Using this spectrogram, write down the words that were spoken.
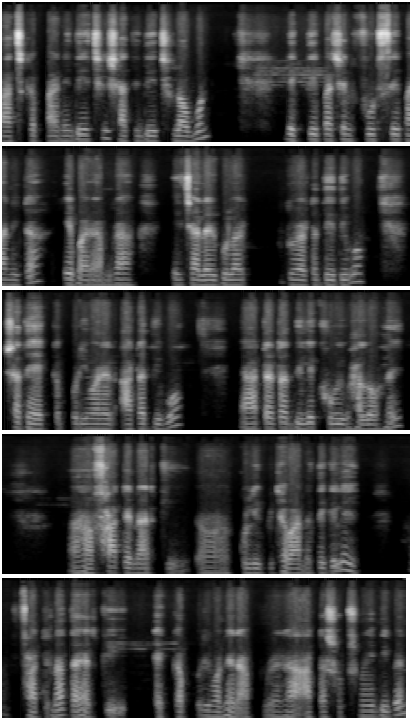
পাঁচ কাপ পানি দিয়েছি, সাথে দিয়েছি লবণ। দেখতেই পাচ্ছেন ফুটছে পানিটা। এবার আমরা এই চালের গুঁড়া গুঁড়াটা দিয়ে দিব। সাথে এক কাপ পরিমাণের আটা দিব। আটাটা দিলে খুবই ভালো হয়। ফাটে না আর কি কুলি পিঠা বানাতে গেলে। ফাটে না, তাই আর কি এক কাপ পরিমাণের আপনারা আটা সবসময় দিবেন।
